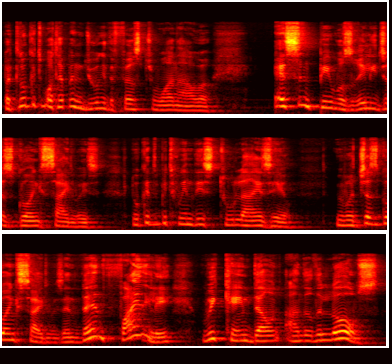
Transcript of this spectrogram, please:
but look at what happened during the first one hour. S&P was really just going sideways. Look at between these two lines here. We were just going sideways. And then finally, we came down under the lows.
